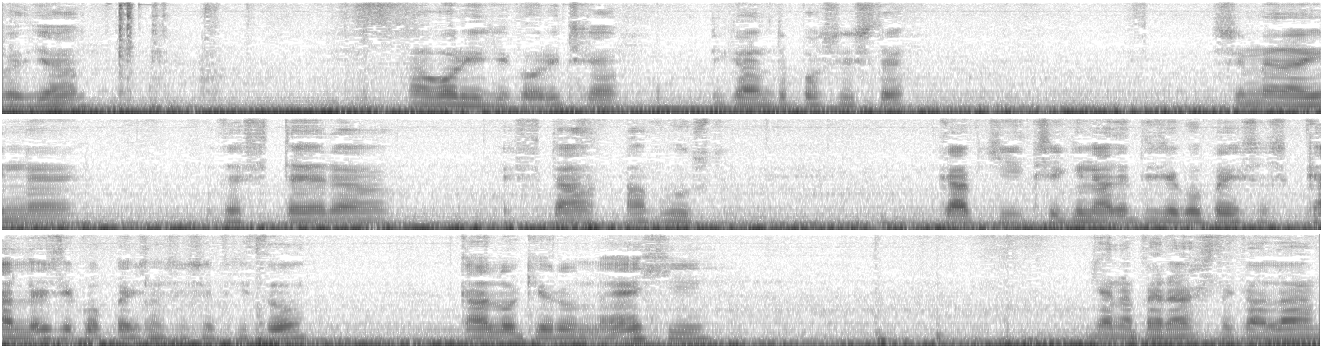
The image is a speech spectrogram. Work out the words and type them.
παιδιά. Αγόρια και κορίτσια Τι κάνετε, πως είστε; Σήμερα είναι Δευτέρα 7 Αυγούστου. Κάποιοι ξεκινάτε τις διακοπές σας. Καλές διακοπές να σας ευχηθώ. Καλό καιρό να έχει. Για να περάσετε καλά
